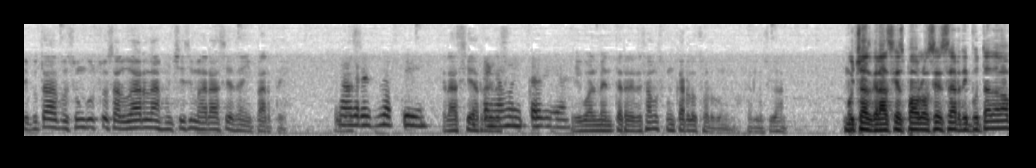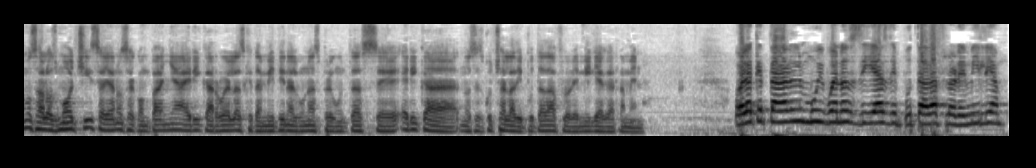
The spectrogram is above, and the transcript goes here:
Diputada, pues un gusto saludarla. Muchísimas gracias de mi parte. No, gracias a ti. Gracias. día. Igualmente regresamos con Carlos Orduño. Carlos Iván. Muchas gracias, Pablo César. Diputada, vamos a los mochis. Allá nos acompaña Erika Ruelas, que también tiene algunas preguntas. Eh, Erika, nos escucha la diputada Floremilia Garramena. Hola, ¿qué tal? Muy buenos días, diputada Floremilia.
